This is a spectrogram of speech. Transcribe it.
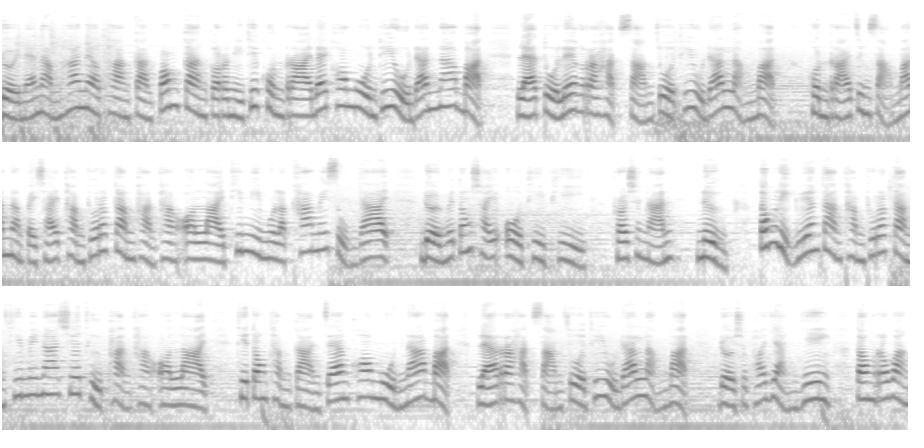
โดยแนะนำ5แนวทางการป้องกันกรณีที่คนร้ายได้ข้อมูลที่อยู่ด้านหน้าบัตร และตัวเลขรหัส 3 ตัวที่อยู่ด้านหลังบัตร คนร้ายจึงสามารถนำไปใช้ทำธุรกรรมผ่านทางออนไลน์ที่มีมูลค่าไม่สูงได้ โดยไม่ต้องใช้ OTP เพราะฉะนั้น 1. ต้องหลีกเลี่ยงการทำธุรกรรมที่ไม่น่าเชื่อถือผ่านทางออนไลน์ ที่ต้องทำการแจ้งข้อมูลหน้าบัตร และรหัส 3 ตัวที่อยู่ด้านหลังบัตร โดยเฉพาะอย่างยิ่ง ต้องระวัง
